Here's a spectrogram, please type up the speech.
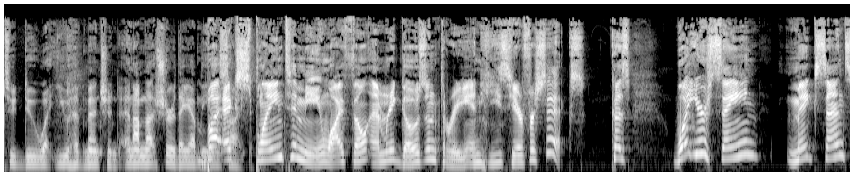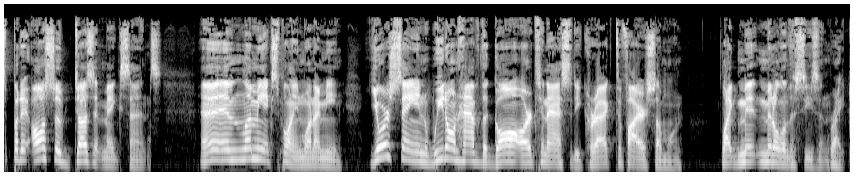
to do what you have mentioned, and I'm not sure they have the But insight. explain to me why Phil Emery goes in three and he's here for six. Because what you're saying makes sense, but it also doesn't make sense. And let me explain what I mean. You're saying we don't have the gall or tenacity, correct, to fire someone like mid- middle of the season, right.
